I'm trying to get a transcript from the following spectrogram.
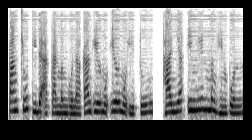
Pangcu tidak akan menggunakan ilmu-ilmu itu, hanya ingin menghimpun,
